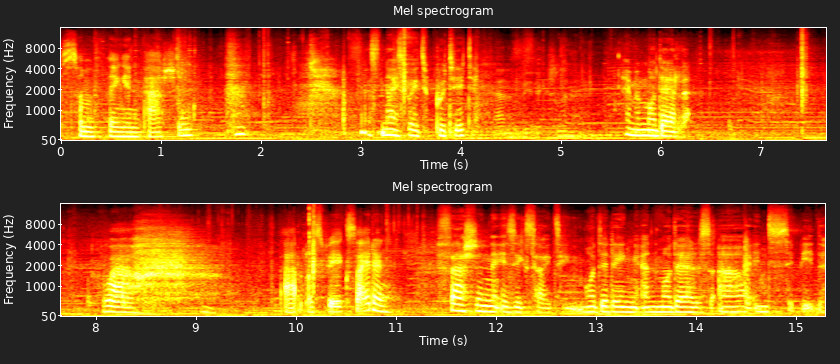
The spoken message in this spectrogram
Something in fashion? that's a nice way to put it. I'm a model. Wow. That must be exciting. Fashion is exciting. Modeling and models are insipid.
